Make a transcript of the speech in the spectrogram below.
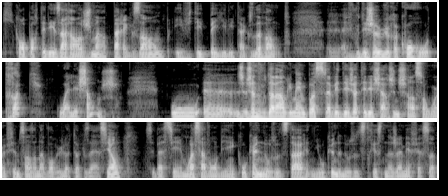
qui comportait des arrangements, par exemple, éviter de payer les taxes de vente? Euh, avez-vous déjà eu recours au troc ou à l'échange? Ou euh, je, ne vous demanderai même pas si vous avez déjà téléchargé une chanson ou un film sans en avoir eu l'autorisation. Sébastien et moi savons bien qu'aucun de nos auditeurs ni aucune de nos auditrices n'a jamais fait ça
